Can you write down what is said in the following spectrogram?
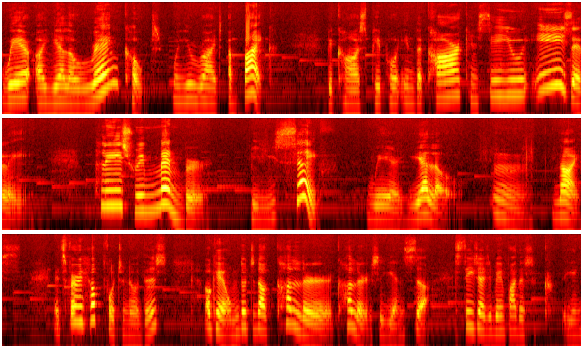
Wear a yellow raincoat when you ride a bike because people in the car can see you easily. Please remember be safe. Wear yellow. Hmm. Nice. It's very helpful to know this. OK，我们都知道 color，color 是颜色。 C 在这边发的是 k 的音，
